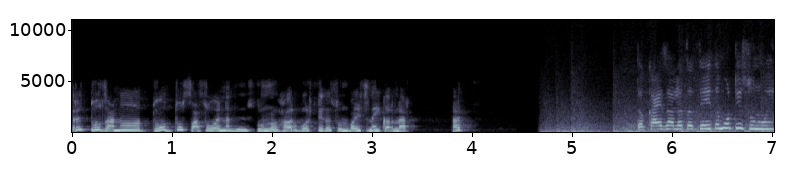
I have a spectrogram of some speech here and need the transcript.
अरे तू जाणं तू तू सासू आहे ना सुन हर गोष्टी का सुनबाईच नाही करणार. हा? तर काय झालं तर ते इथं मोठी सून होय.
